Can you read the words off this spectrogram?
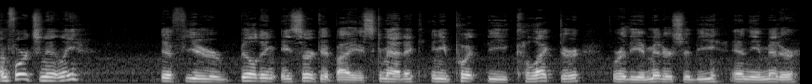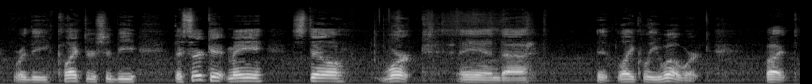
unfortunately, if you're building a circuit by a schematic and you put the collector where the emitter should be and the emitter where the collector should be, the circuit may still work and uh, it likely will work. But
